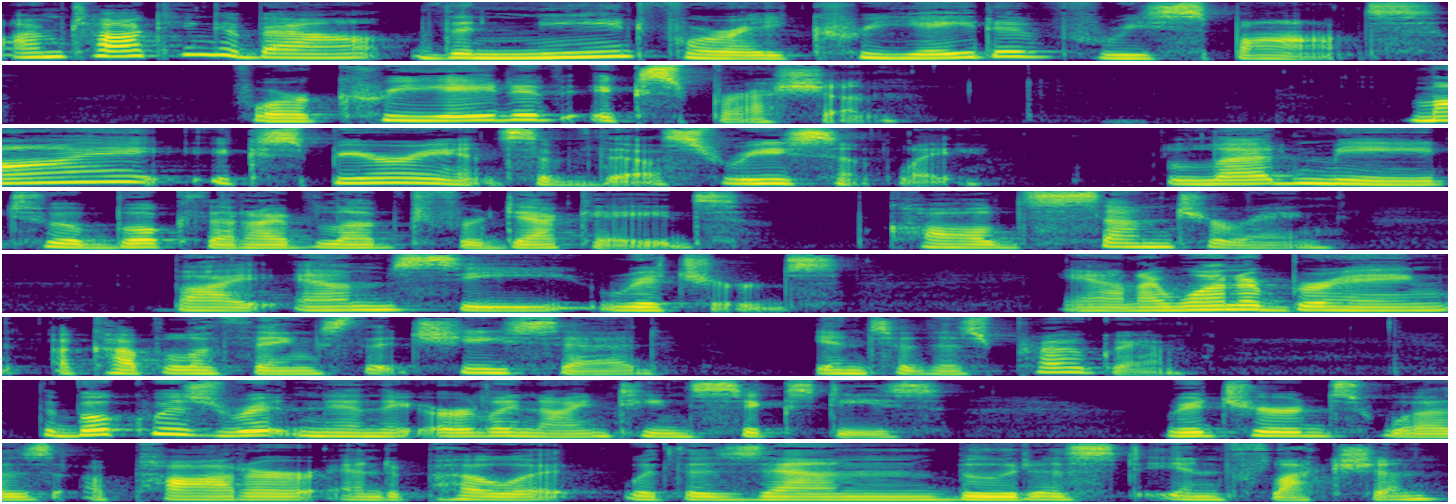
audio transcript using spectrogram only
I'm talking about the need for a creative response, for creative expression. My experience of this recently led me to a book that I've loved for decades called Centering by M.C. Richards. And I want to bring a couple of things that she said into this program. The book was written in the early 1960s. Richards was a potter and a poet with a Zen Buddhist inflection.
